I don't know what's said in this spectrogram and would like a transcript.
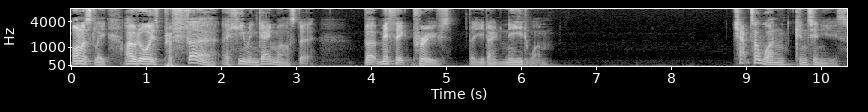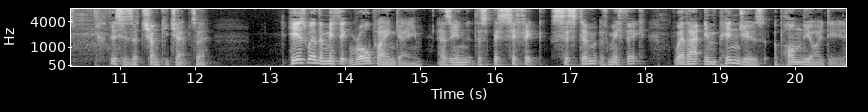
Honestly, I would always prefer a human game master, but Mythic proves that you don't need one. Chapter 1 continues. This is a chunky chapter. Here's where the Mythic role playing game, as in the specific system of Mythic, where that impinges upon the idea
